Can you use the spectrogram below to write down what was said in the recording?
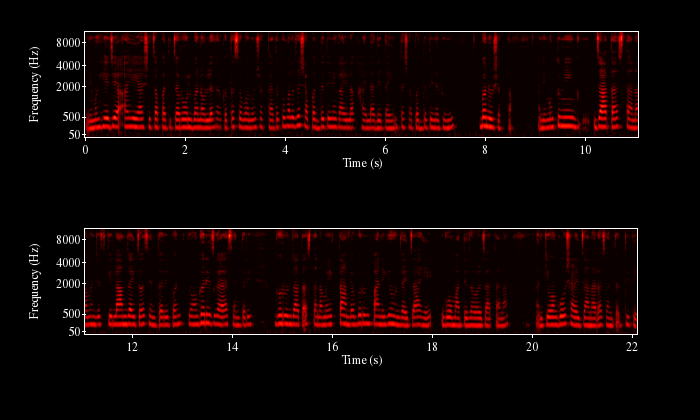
आणि मग हे जे आहे अशी चपातीचा रोल बनवल्यासारखं तसं बनवू शकता. तर तुम्हाला जशा पद्धतीने गाईला खायला देता येईल तशा पद्धतीने तुम्ही बनवू शकता. आणि मग तुम्ही जात असताना म्हणजेच की लांब जायचं असेल तरी पण किंवा घरीच गाय असेल तरी घरून जात असताना मग एक तांब्या भरून पाणी घेऊन जायचं आहे गोमातेजवळ जाताना. आणि किंवा गोशाळेत जाणार असेल तर तिथे.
